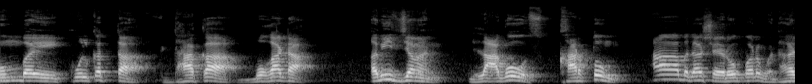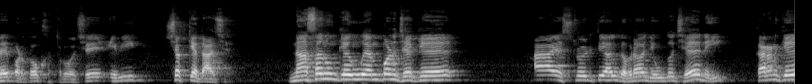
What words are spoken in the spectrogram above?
Mumbai, Kolkata, Dhaka, Bogota Abidjan Lagos, Khartoum આ બધા શહેરો પર વધારે પડતો ખતરો છે એવી શક્યતા છે. નાસાનું કહેવું એમ પણ છે કે આ એસ્ટ્રોઇડથી હાલ ગભરાવા જેવું તો છે નહીં, કારણ કે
